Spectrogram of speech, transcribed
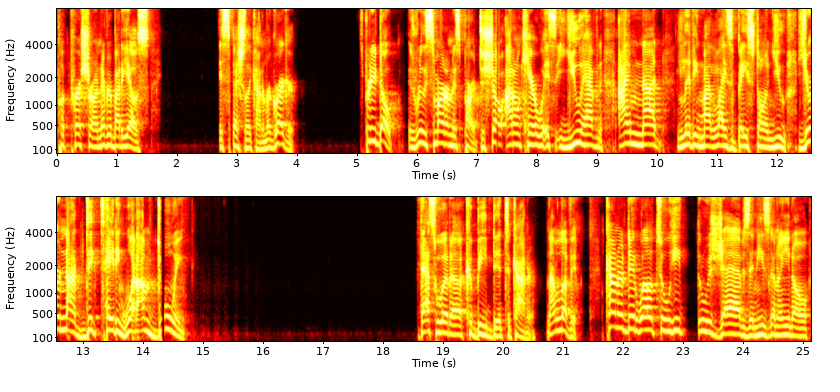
put pressure on everybody else, especially Conor McGregor. It's pretty dope. It's really smart on his part to show I don't care what it's you have I'm not living my life based on you. You're not dictating what I'm doing. That's what uh Khabib did to Conor. And I love it. Conor did well too. He threw his jabs and he's gonna, you know,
